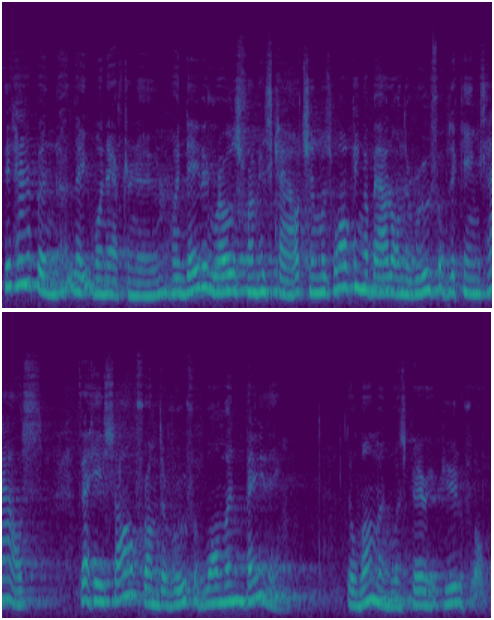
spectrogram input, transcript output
It happened late one afternoon when David rose from his couch and was walking about on the roof of the king's house that he saw from the roof a woman bathing. The woman was very beautiful.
